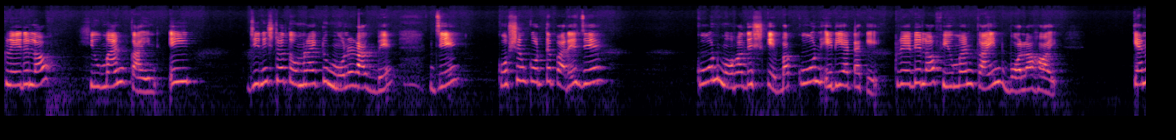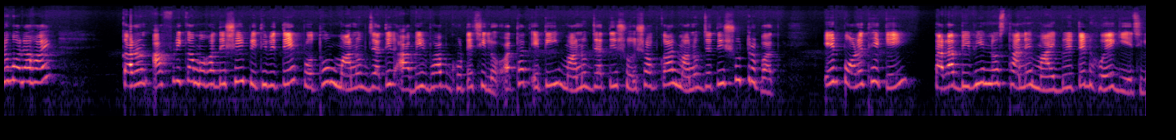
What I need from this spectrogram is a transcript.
ক্রেডল অফ হিউম্যান কাইন্ড এই জিনিসটা তোমরা একটু মনে রাখবে যে কোশ্চেন করতে পারে যে কোন মহাদেশকে বা কোন এরিয়াটাকে ক্রেডল অফ হিউম্যান কাইন্ড বলা হয়। কেন বলা হয়? কারণ আফ্রিকা মহাদেশেই পৃথিবীতে প্রথম মানব জাতির আবির্ভাব ঘটেছিল, অর্থাৎ এটি মানব জাতির শৈশবকাল মানব জাতির সূত্রপাত। এর পরে থেকেই তারা বিভিন্ন স্থানে মাইগ্রেটেড হয়ে গিয়েছিল।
